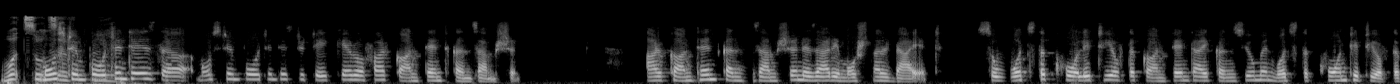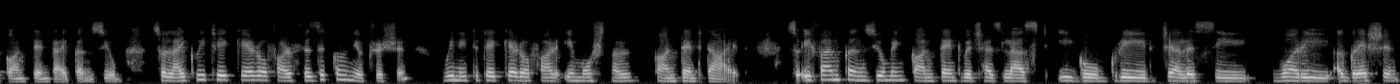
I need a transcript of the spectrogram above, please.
What sorts most of, important yeah. is the most important is to take care of our content consumption. Our content consumption is our emotional diet so what's the quality of the content I consume and what's the quantity of the content I consume? So like we take care of our physical nutrition, we need to take care of our emotional content diet. So if I'm consuming content which has lust, ego, greed, jealousy, worry, aggression,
